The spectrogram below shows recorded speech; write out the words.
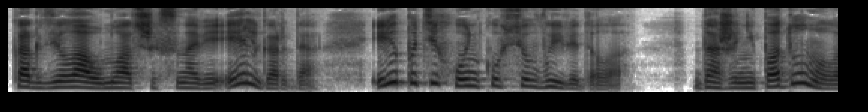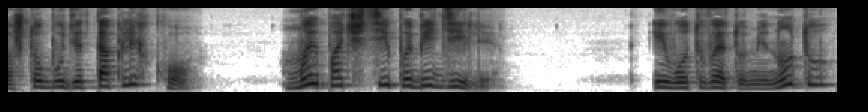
как дела у младших сыновей Эльгарда, и потихоньку все выведала. Даже не подумала, что будет так легко. Мы почти победили. И вот в эту минуту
